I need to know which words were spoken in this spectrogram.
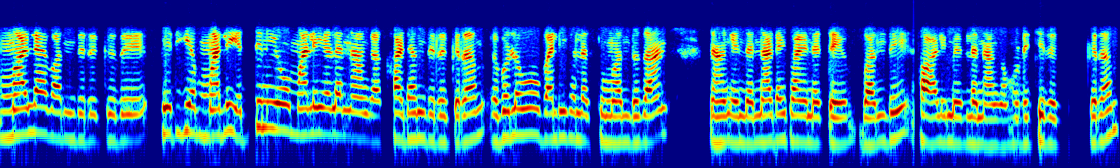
மழை வந்திருக்குது. பெரிய மலை எத்தனையோ மலைகளை நாங்க கடந்திருக்கிறோம். எவ்வளவோ வழிகளை சுமந்துதான் நாங்க இந்த நடைபயணத்தை வந்து பார்லிமெண்ட்ல நாங்க முடிச்சிருக்கிறோம்.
